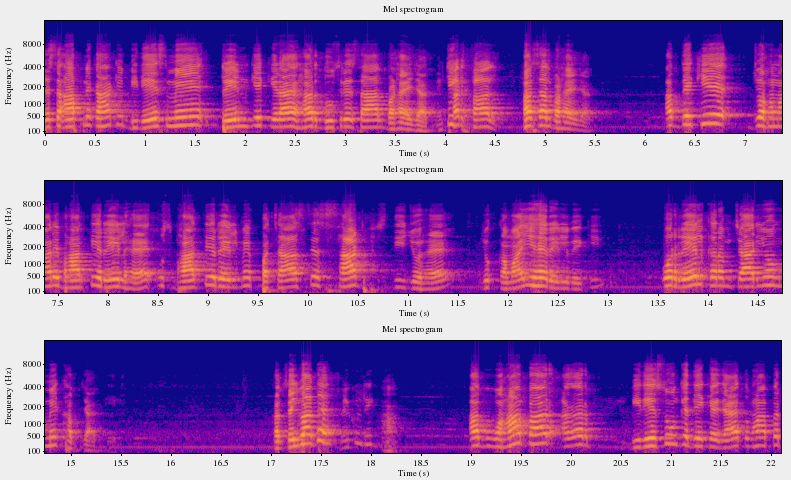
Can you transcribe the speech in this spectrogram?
जैसे आपने कहा कि विदेश में ट्रेन के किराए हर दूसरे साल बढ़ाए जाते हैं हर साल। हर साल बढ़ाए जाते हैं। अब देखिए जो हमारे भारतीय रेल है उस भारतीय रेल में 50 से 60 फ़ीसदी जो है जो कमाई है रेलवे की वो रेल कर्मचारियों में खप जाती है। खप सही बात है? बिल्कुल ठीक। हाँ। अब वहाँ पर अगर विदेशों के देखे जाए तो वहाँ पर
